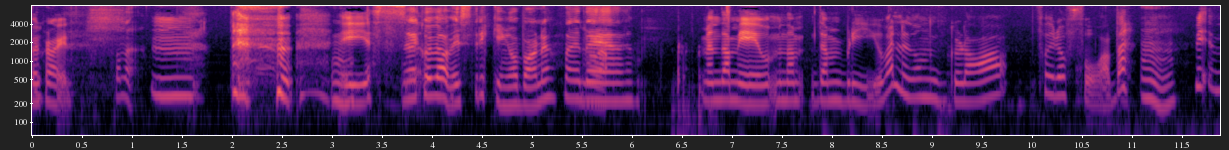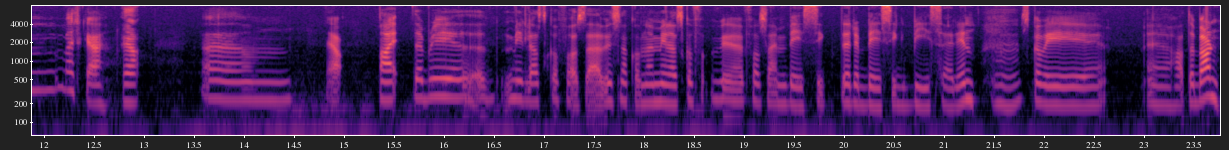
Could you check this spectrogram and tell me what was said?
beklager. Sånn er. Mm. Mm. Yes. Nei, hvor var vi? Strikking og barn, ja. Nei, det Ja. Men, de, jo, men de, de blir jo veldig sånn glad for å få det, mm. merker jeg. Ja. Um, ja. Nei, det blir Milla skal få seg Vi snakka om det. Milla skal få, få seg en basic Basic B-serien Mm. skal vi eh, ha til barn.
